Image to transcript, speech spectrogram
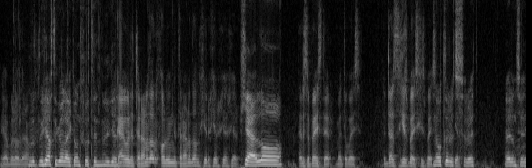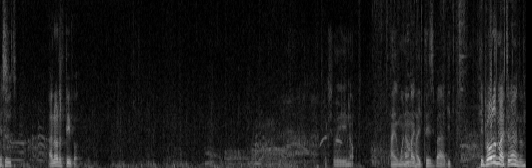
Yeah, below there. But we have to go like on foot and we get. guy with a pteranodon following a pteranodon. Here, here, here, here. Hello. There's a base there, metal base. That's his base, his base. No turrets, right? I don't see any Yes. turrets. A lot of people. Actually, no. I How wanna am I hide. this bad? it. He borrowed my pteranodon.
